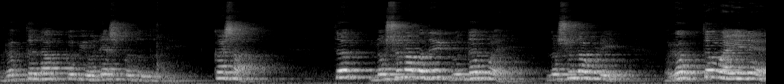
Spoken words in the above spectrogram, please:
रक्तदाब कमी होण्यास मदत होते. कसा? तर लसूणामध्ये गुणधर्म आहे. लसूणामुळे रक्तवाहिन्या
